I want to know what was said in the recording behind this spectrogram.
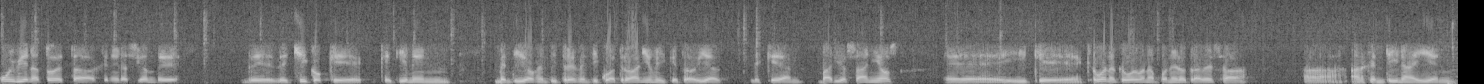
muy bien a toda esta generación de, de, chicos que, que tienen 22, 23, 24 años y que todavía les quedan varios años eh, y que, bueno, que vuelvan a poner otra vez a, Argentina ahí en,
